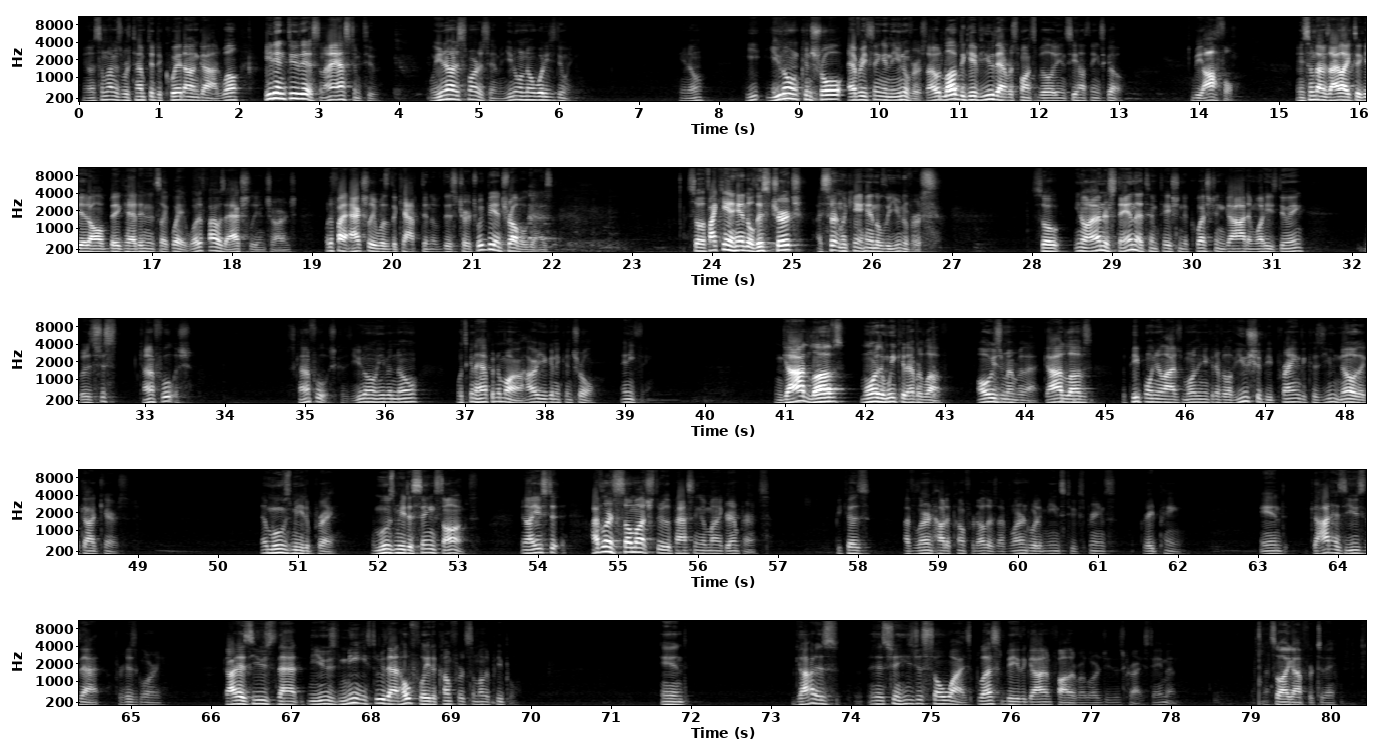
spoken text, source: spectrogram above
You know, sometimes we're tempted to quit on God. Well, he didn't do this, and I asked him to. Well, you're not as smart as him, and you don't know what he's doing. You know? You don't control everything in the universe. I would love to give you that responsibility and see how things go. It'd be awful. I mean, sometimes I like to get all big headed, and it's like, wait, what if I was actually in charge? What if I actually was the captain of this church? We'd be in trouble, guys. So if I can't handle this church, I certainly can't handle the universe. So, you know, I understand that temptation to question God and what He's doing, but it's just kind of foolish. It's kind of foolish because you don't even know What's going to happen tomorrow? How are you going to control anything? And God loves more than we could ever love. Always remember that. God loves the people in your lives more than you could ever love. You should be praying because you know that God cares. It moves me to pray. It moves me to sing songs. You know, I used to, I've learned so much through the passing of my grandparents because I've learned how to comfort others. I've learned what it means to experience great pain. And God has used that for His glory. God has used that, used me through that, hopefully, to comfort some other people. And God is, He's just so wise. Blessed be the God and Father of our Lord Jesus Christ. Amen. That's all I got for today.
